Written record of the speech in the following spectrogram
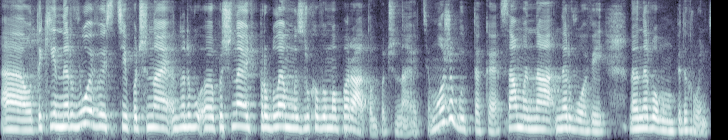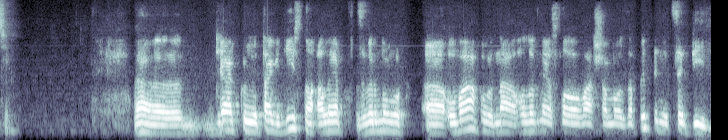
е, такі нервовості починає, нерв, е, починають проблеми з руховим апаратом. Починаються. Може бути таке саме на нервовій, на нервовому підґрунті. Е, Дякую, так дійсно, але зверну е, увагу на головне слово вашому запитанні це біль.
